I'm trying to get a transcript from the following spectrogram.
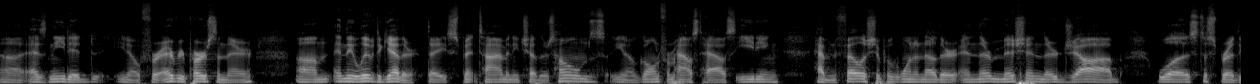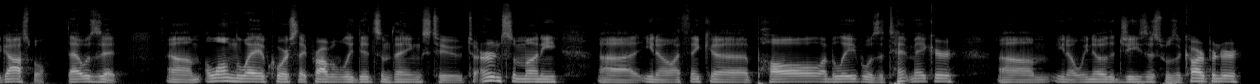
uh, as needed, you know, for every person there. Um, and they lived together. They spent time in each other's homes, you know, going from house to house, eating, having fellowship with one another. And their mission, their job was to spread the gospel. That was it. Um, along the way, of course, they probably did some things to to earn some money. Uh, you know, I think uh, Paul, I believe, was a tent maker. Um, you know, we know that Jesus was a carpenter.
